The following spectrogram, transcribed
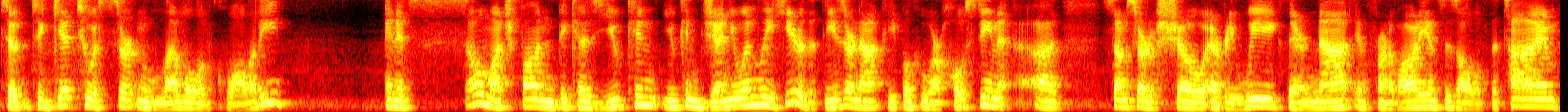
to to get to a certain level of quality. And it's so much fun because you can you can genuinely hear that these are not people who are hosting uh, some sort of show every week. They're not in front of audiences all of the time.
